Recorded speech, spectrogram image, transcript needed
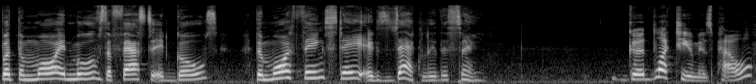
But the more it moves, the faster it goes, the more things stay exactly the same. Good luck to you, Ms. Powell.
